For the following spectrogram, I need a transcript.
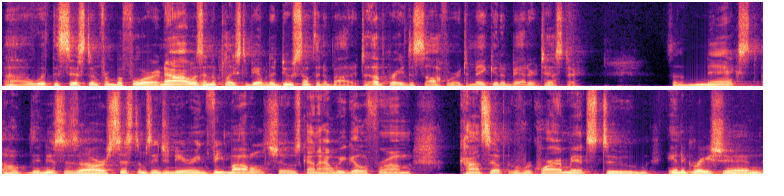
uh, with the system from before, now I was in a place to be able to do something about it, to upgrade the software, to make it a better tester. So next, oh, then this is our systems engineering V model. Shows kind of how we go from concept of requirements to integration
